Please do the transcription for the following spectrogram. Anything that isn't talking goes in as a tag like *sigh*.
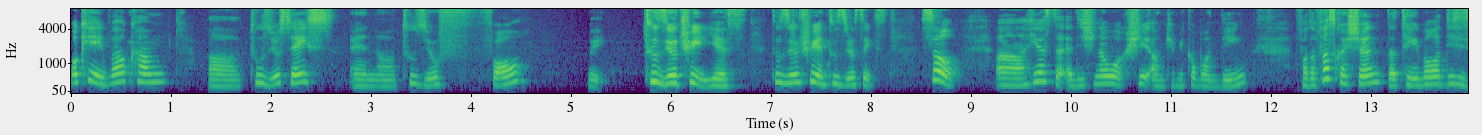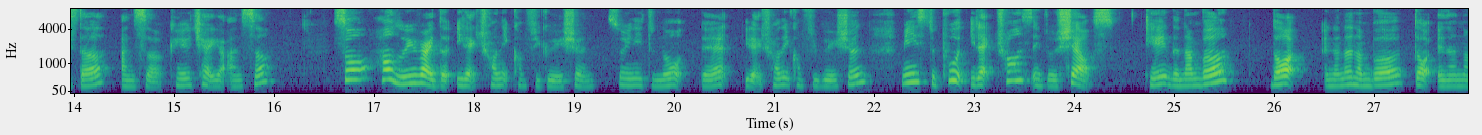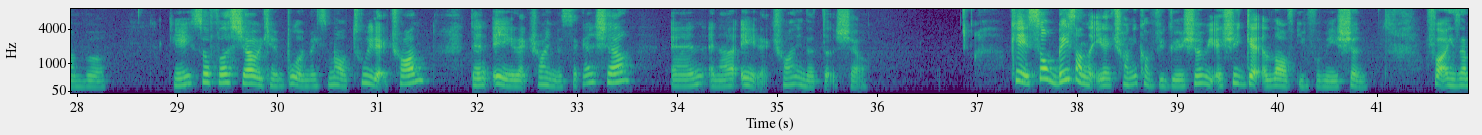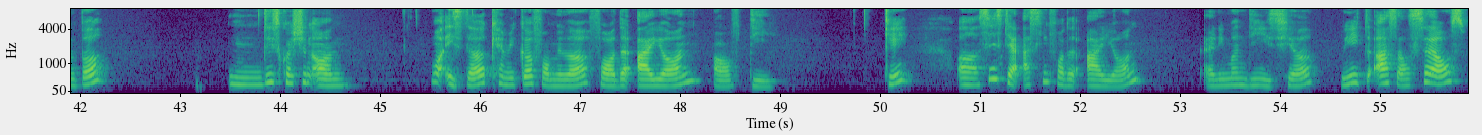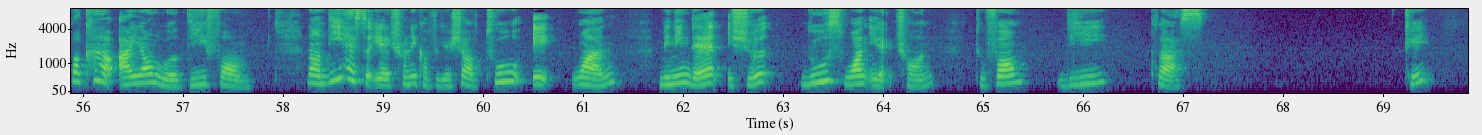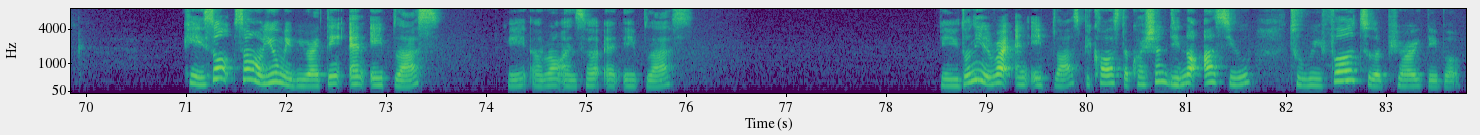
Okay, welcome uh 206 and uh 204. Wait, 203, yes. 203 and 206. So, uh here's the additional worksheet on chemical bonding. For the first question, the table, this is the answer. Can you check your answer? So, how do we write the electronic configuration? So, you need to note that electronic configuration means to put electrons into shells. Okay, the number, dot, another number, dot, another number. Okay, so first shell we can put a maximum of 2 electron, then A electron in the second shell, and another A electron in the third shell. Okay, so based on the electronic configuration, we actually get a lot of information. For example, mm, this question on what is the chemical formula for the ion of D? Okay, uh, since they're asking for the ion, element D is here, we need to ask ourselves what kind of ion will D form? Now D has the electronic configuration of 281, meaning that it should lose one electron to form D plus. Okay. Okay, so some of you may be writing Na plus. Okay, a wrong answer, Na plus. Okay, you don't need to write Na plus because the question did not ask you to refer to the periodic table.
